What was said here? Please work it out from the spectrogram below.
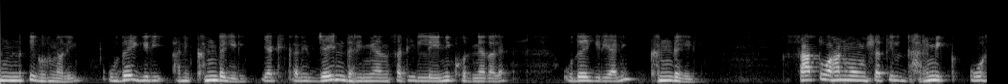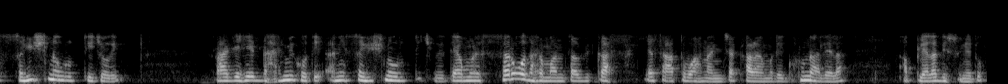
उन्नती घडून आली. उदयगिरी आणि खंडगिरी या ठिकाणी जैन धर्मियांसाठी लेणी खोदण्यात आल्या. उदयगिरी आणि खंडगिरी. सातवाहन वंशातील धार्मिक व सहिष्णू वृत्तीचे होते. राजे हे धार्मिक होते आणि सहिष्णू वृत्तीचे होते. त्यामुळे सर्व धर्मांचा विकास या सातवाहनांच्या काळामध्ये घडून आलेला आपल्याला दिसून येतो.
